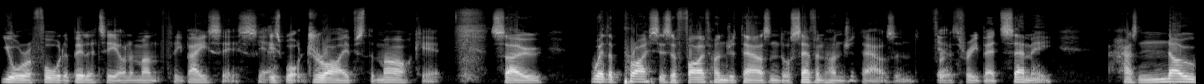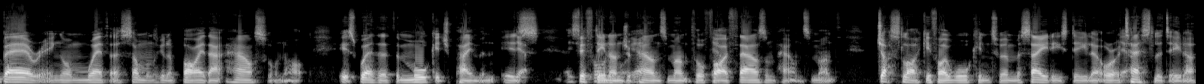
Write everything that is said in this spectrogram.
your affordability on a monthly basis Yeah. is what drives the market. So whether prices are 500,000 or 700,000 for Yeah. a three bed semi has no bearing on whether someone's going to buy that house or not. It's whether the mortgage payment is It's fifteen hundred affordable, yeah. pounds a month or Yeah. five thousand pounds a month. Just like if I walk into a Mercedes dealer or a Yeah. Tesla dealer,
